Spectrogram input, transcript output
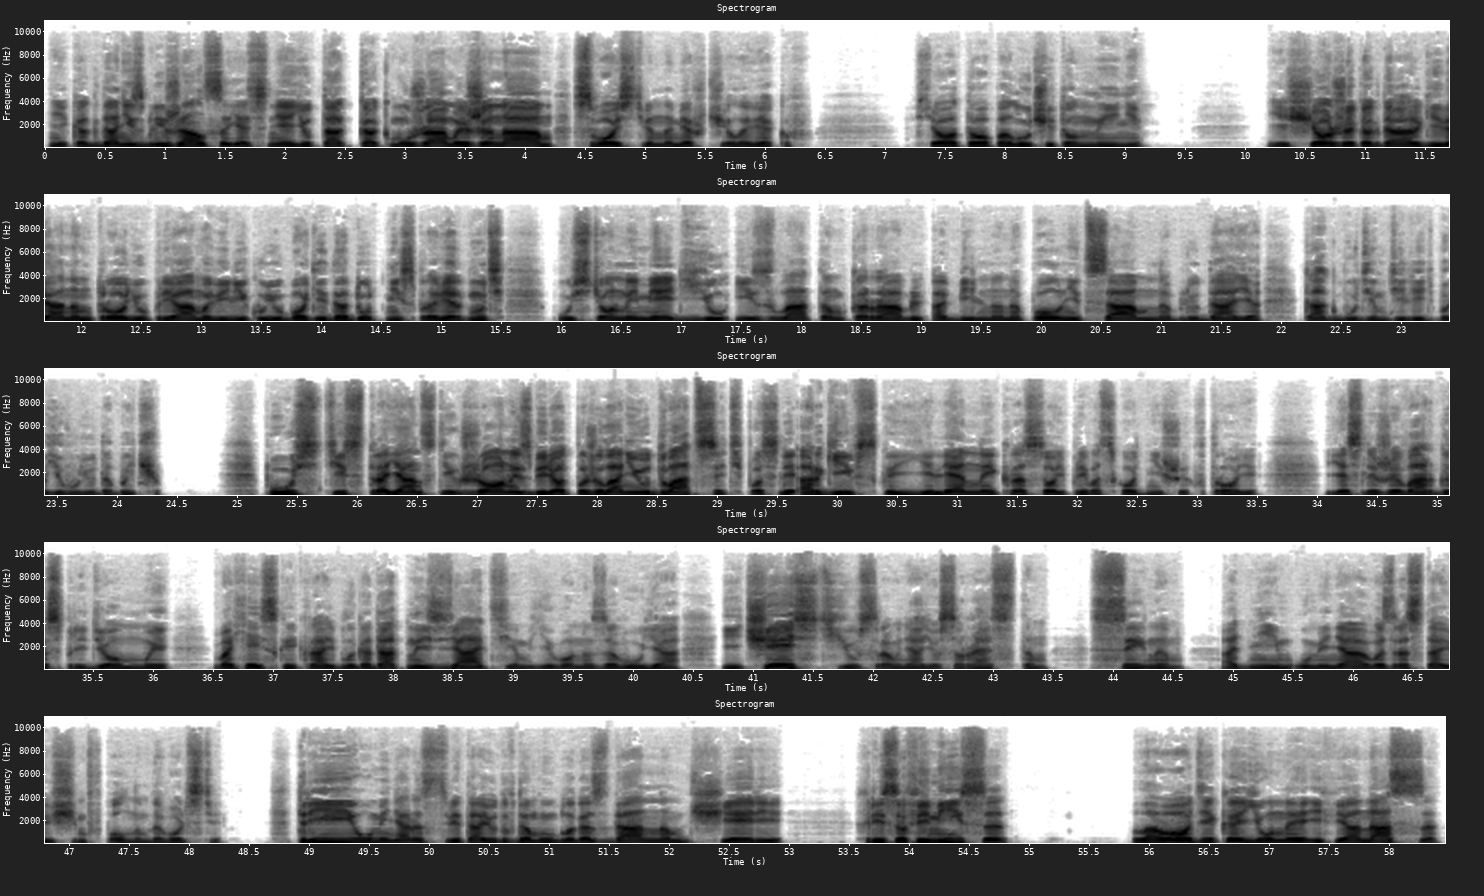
Никогда не сближался я с нею так, как мужам и женам свойственно меж человеков. Все то получит он ныне. Еще же, когда аргивянам Трою Приама Великую боги дадут не спровергнуть, И медью, и златом корабль обильно наполнит, сам наблюдая, как будем делить боевую добычу. Пусть из троянских жен изберет по желанию двадцать после аргивской Елены красой превосходнейших втрое. Если же в Аргос придем мы, в Ахейский край благодатный, зятем его назову я и честью сравняю с Орестом, сыном, одним у меня, возрастающим в полном довольстве. Три у меня расцветают в дому благозданном дщери, Хрисофемиса, Лаодика, юная и Фионасса,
